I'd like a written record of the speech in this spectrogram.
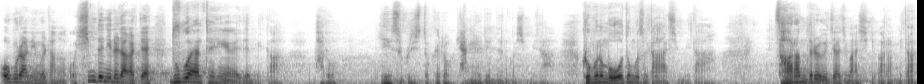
억울한 힘을 당하고 힘든 일을 당할 때 누구한테 행해야 됩니까? 바로 예수 그리스도께로 향해야 된다는 것입니다. 그분은 모든 것을 다 아십니다. 사람들을 의지하지 마시기 바랍니다.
